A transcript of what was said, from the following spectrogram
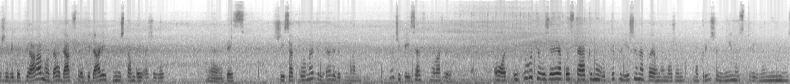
вже від океану, да, Дакс трохи далі, ніж там, де я живу. Е, Десь 60 кілометрів да, від океану. Ну чи 50, неважливо. От, і тут вже якось так, ну, тепліше, напевно, може, мокріше, мінус 3, ну мінус.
